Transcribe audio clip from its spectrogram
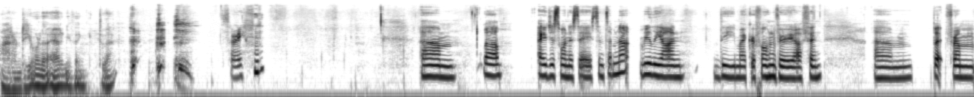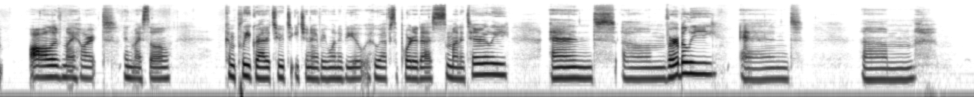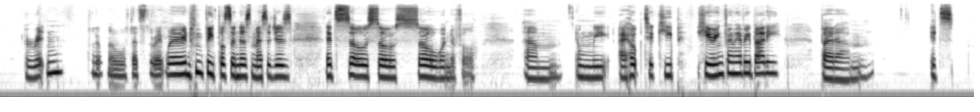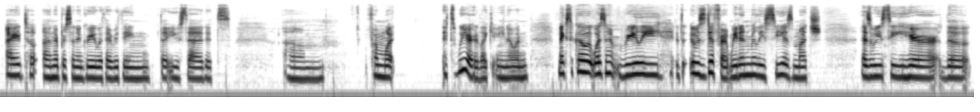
I don't. Do you want to add anything to that? Sorry. um. Well, I just want to say, since I'm not really on the microphone very often, um, but from all of my heart and my soul, complete gratitude to each and every one of you who have supported us monetarily and um, verbally and um, written. I don't know if that's the right word. People send us messages. It's so so so wonderful, um, and we. I hope to keep hearing from everybody, but um, it's. I 100% agree with everything that you said. It's um, from what it's weird like you know in mexico it wasn't really it, it, was different we didn't really see as much as we see here the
